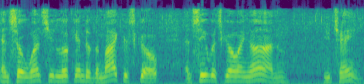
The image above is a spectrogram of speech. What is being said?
And so once you look into the microscope and see what's going on, you change.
